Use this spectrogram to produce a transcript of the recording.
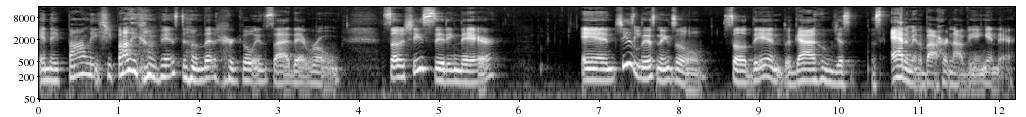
And they finally, she finally convinced him to let her go inside that room. So she's sitting there and she's listening to him. So then the guy who just was adamant about her not being in there,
